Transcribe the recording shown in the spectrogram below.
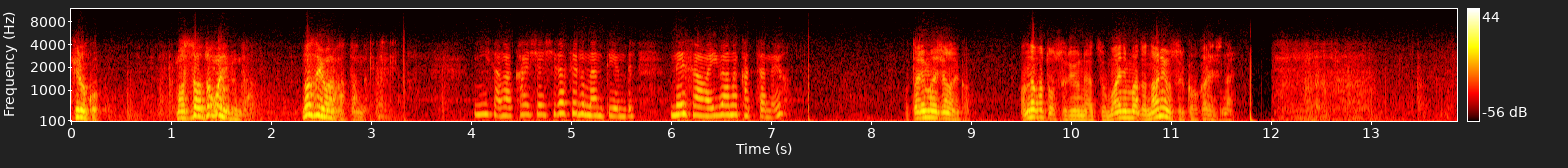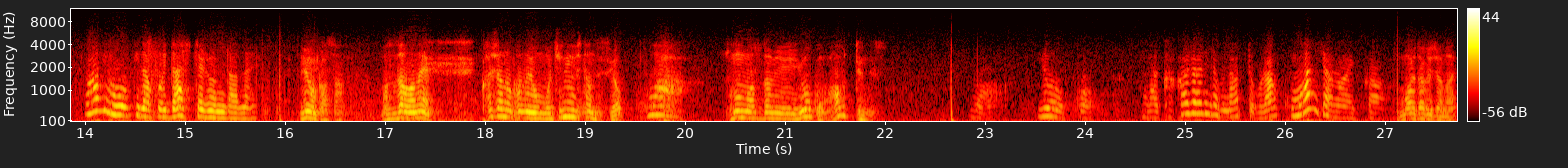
ひろ子増田はどこにいるんだ？なぜ言わなかったんだ？兄さんが会社へ知らせるなんて言うんで姉さんは言わなかったのよ。当たり前じゃないか。あんなことをするようなやつお前にまだ何をするか分かりやしない。何大きな声出してるんだね。ねえお母さん増田はね会社の金を持ち逃げしたんですよ。わその増田に陽子が会うってんです。あわあ陽子お前かからにでもなってごらん困るじゃないか。お前だけじゃない。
